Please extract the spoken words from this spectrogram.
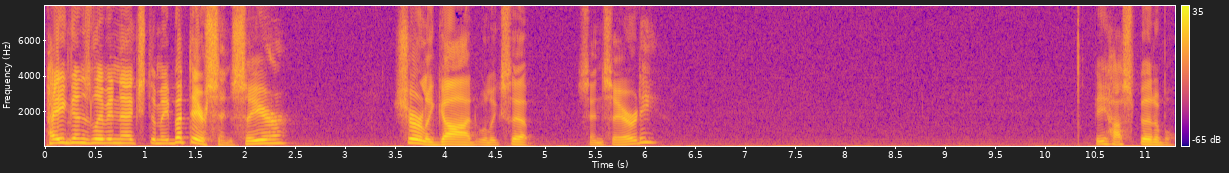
pagans living next to me, but they're sincere. Surely God will accept sincerity. Be hospitable.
